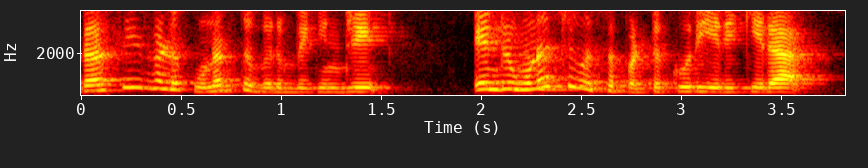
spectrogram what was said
ரசிகர்களுக்கு உணர்த்த விரும்புகின்றேன் என்று உணர்ச்சி வசப்பட்டு கூறியிருக்கிறார்.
